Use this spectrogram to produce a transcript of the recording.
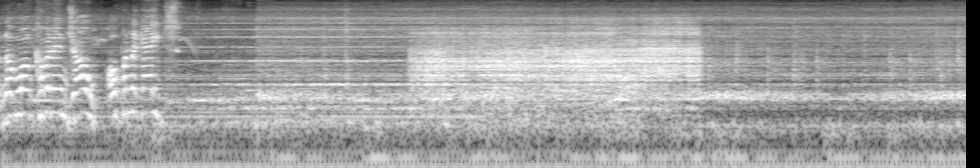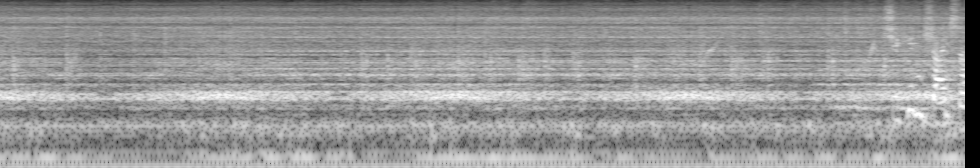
Another one coming in, Joe. Open the gates. Chicken chaser.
